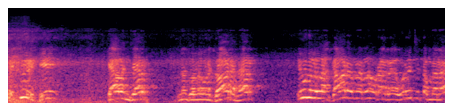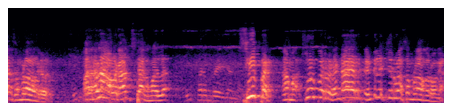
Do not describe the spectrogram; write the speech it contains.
செக்யூரிட்டி கேவஞ்சர் இன்னும் சொன்னவங்க கார்டனர் இவங்களெல்லாம் கார்டனர்லாம் ஒரு ஒரு லட்சத்தி ஐம்பதாயிரம் சம்பளம் வாங்குறவர். அதனால அவர் அனுப்பிச்சிட்டாங்க முதல்ல. சூப்பர் ஆமா சூப்பர் ரெண்டாயிரம் ரெண்டு லட்சம் ரூபாய் சம்பளம் வாங்குறவங்க.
